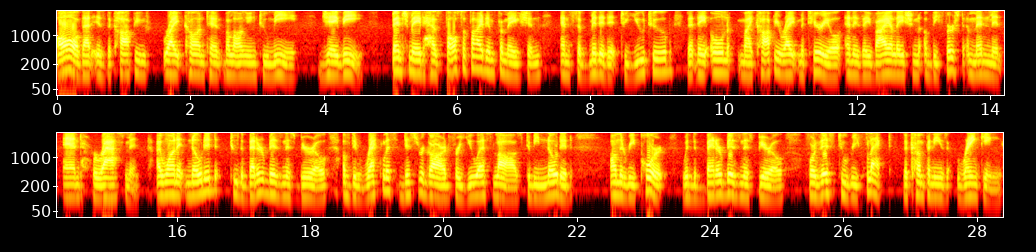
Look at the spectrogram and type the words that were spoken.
All that is the copyright content belonging to me, JB. Benchmade has falsified information and submitted it to YouTube that they own my copyright material and is a violation of the First Amendment and harassment. I want it noted to the Better Business Bureau of the reckless disregard for U.S. laws to be noted on the report with the Better Business Bureau for this to reflect the company's ranking.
